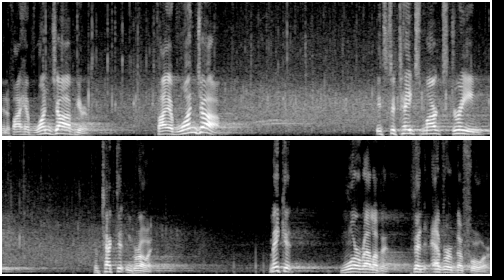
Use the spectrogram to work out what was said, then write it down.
And if I have one job here, if I have one job, it's to take Mark's dream, protect it, and grow it. Make it more relevant than ever before.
